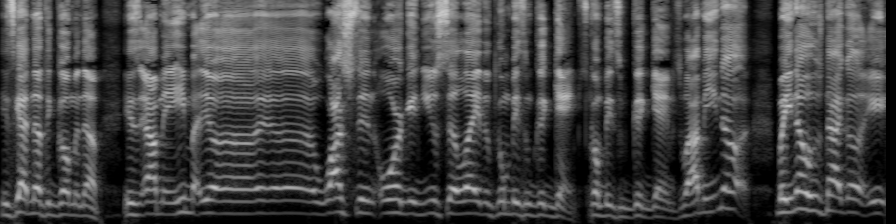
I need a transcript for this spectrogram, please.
He's got nothing coming up. He's, I mean, he, uh, uh, Washington, Oregon, UCLA. There's gonna be some good games. It's gonna be some good games. But I mean, you know, but you know who's not gonna. You,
